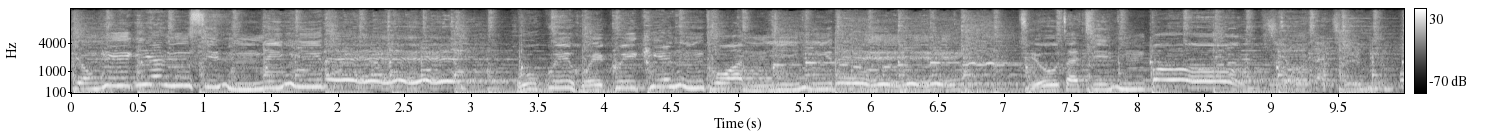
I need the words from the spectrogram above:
恭喜迎新年嘞，富贵花开庆团圆嘞，就在进步，就在进步，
